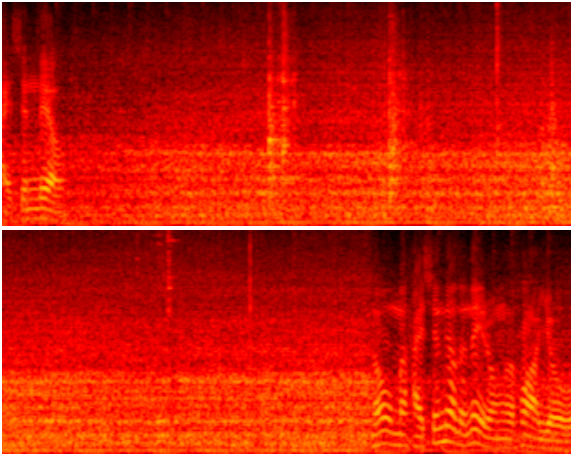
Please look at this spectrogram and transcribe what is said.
海鲜料，然后我们海鲜料的内容的话有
